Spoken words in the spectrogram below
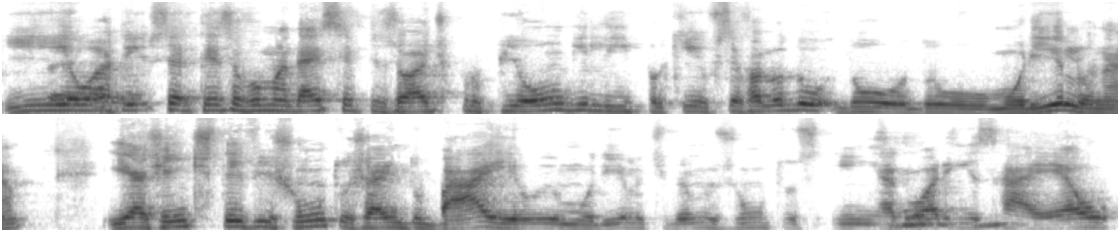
E é, eu tenho certeza eu vou mandar esse episódio para o Pyong Lee, porque você falou do, do, do, Murilo, né? E a gente esteve junto já em Dubai, eu e o Murilo, tivemos juntos em, agora em Israel,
